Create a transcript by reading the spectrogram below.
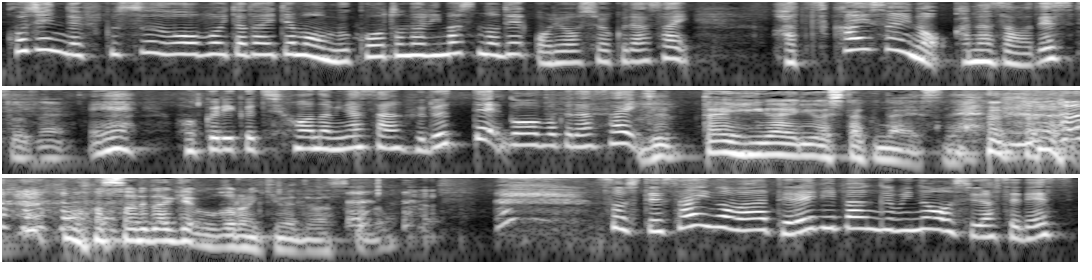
個人で複数応募いただいても無効となりますのでご了承ください。初開催の金沢です。そうですねええ、北陸地方の皆さん、ふるってご応募ください。絶対日帰りはしたくないですね。もうそれだけは心に決めてますけど。そして最後はテレビ番組のお知らせです。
